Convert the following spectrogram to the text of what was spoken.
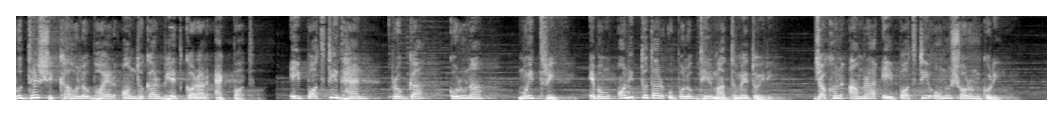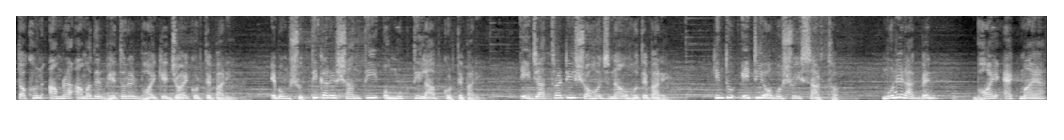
বুদ্ধের শিক্ষা হল ভয়ের অন্ধকার ভেদ করার এক পথ। এই পথটি ধ্যান, প্রজ্ঞা, করুণা, মৈত্রী এবং অনিত্যতার উপলব্ধির মাধ্যমে তৈরি। যখন আমরা এই পথটি অনুসরণ করি, তখন আমরা আমাদের ভেতরের ভয়কে জয় করতে পারি এবং সত্যিকারের শান্তি ও মুক্তি লাভ করতে পারি। এই যাত্রাটি সহজ নাও হতে পারে। কিন্তু এটি অবশ্যই সার্থক। মনে রাখবেন, ভয় এক মায়া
